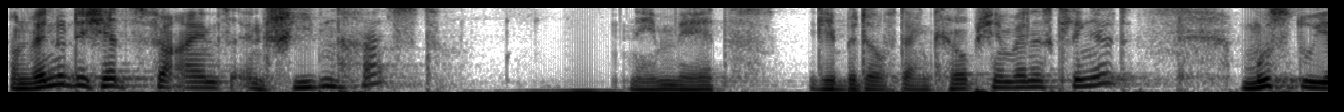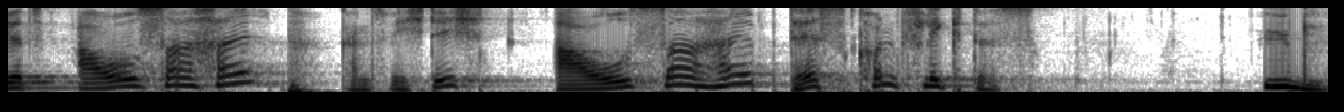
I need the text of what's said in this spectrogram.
Und wenn du dich jetzt für eins entschieden hast, nehmen wir jetzt, geh bitte auf dein Körbchen, wenn es klingelt, musst du jetzt außerhalb, ganz wichtig, außerhalb des Konfliktes üben.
